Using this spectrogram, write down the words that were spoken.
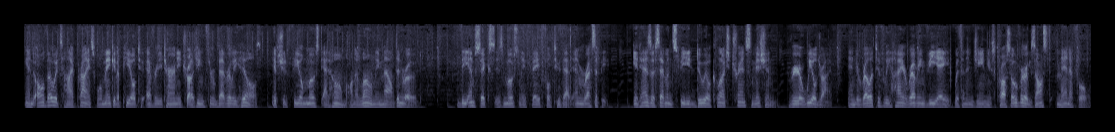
and although its high price will make it appeal to every attorney trudging through Beverly Hills, it should feel most at home on a lonely mountain road. The M6 is mostly faithful to that M recipe. It has a 7-speed dual-clutch transmission, rear-wheel drive, and a relatively high-revving V8 with an ingenious crossover exhaust manifold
